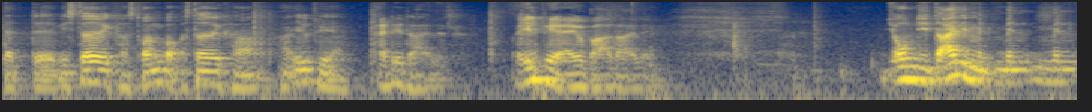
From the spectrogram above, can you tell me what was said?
at øh, vi stadigvæk har strømper og stadigvæk har, har LP'er. Ja, det er dejligt. Og LP er jo bare dejligt. Jo, men de er dejlige, men, men, men...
